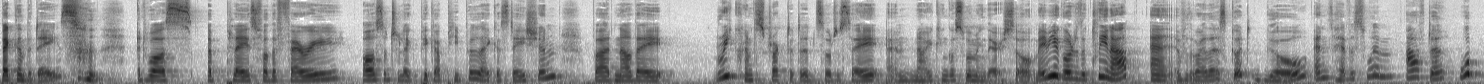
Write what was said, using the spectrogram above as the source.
back in the days, it was a place for the ferry also to like pick up people, like a station. But now they reconstructed it, so to say, and now you can go swimming there. So maybe you go to the cleanup, and if the weather is good, go and have a swim after. Whoop.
